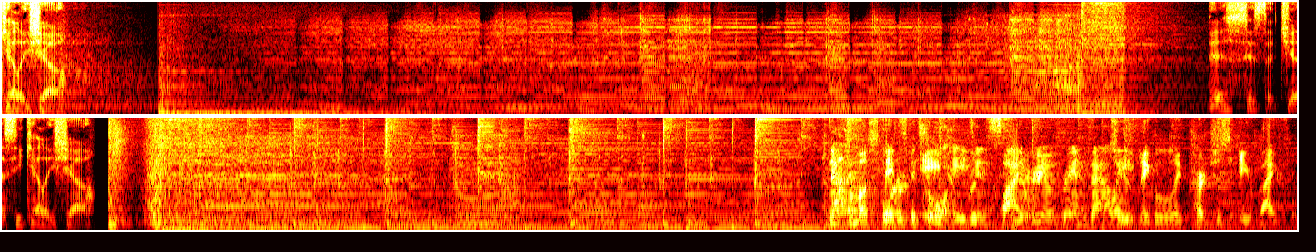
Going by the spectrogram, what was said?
Kelly Show. This is the Jesse Kelly Show. Now, for most Border states, Patrol agents in the Rio Grande Valley to legally purchase a rifle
